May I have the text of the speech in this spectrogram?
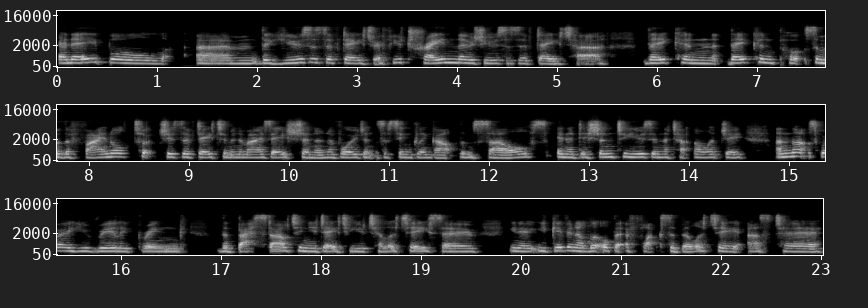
enable um, the users of data. If you train those users of data they can they can put some of the final touches of data minimization and avoidance of singling out themselves in addition to using the technology. And that's where you really bring the best out in your data utility. So you know you're giving a little bit of flexibility as to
